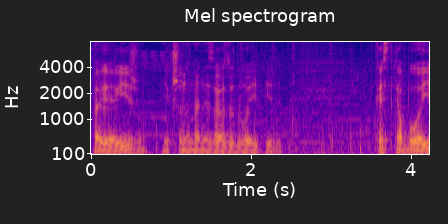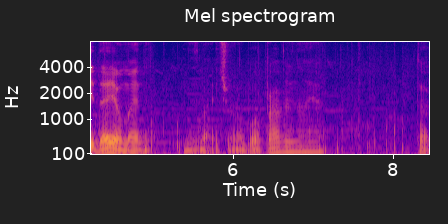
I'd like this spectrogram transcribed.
переріжу, якщо на мене зразу двоє підуть. Якась така була ідея в мене. Не знаю, чи вона була правильною. Так,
